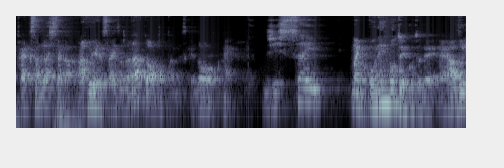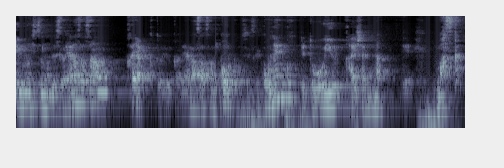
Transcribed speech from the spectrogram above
カヤックさんらしさが溢れるサイトだなとは思ったんですけど、はい実際、まあ今5年後ということで、えーアドリブの質問ですが、柳沢さん、カヤックというか、柳沢さんイコールかもしれないですけど、5年後ってどういう会社になってますか？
